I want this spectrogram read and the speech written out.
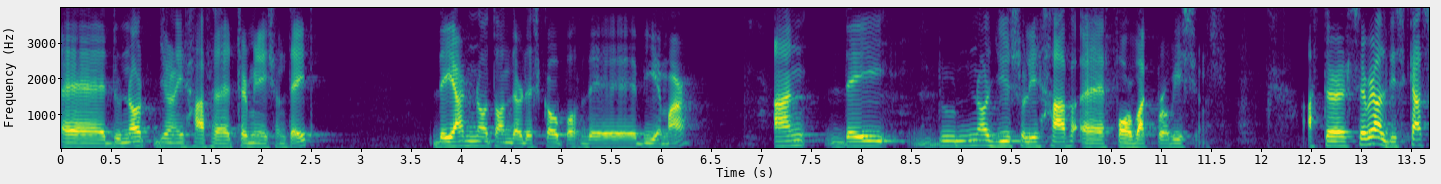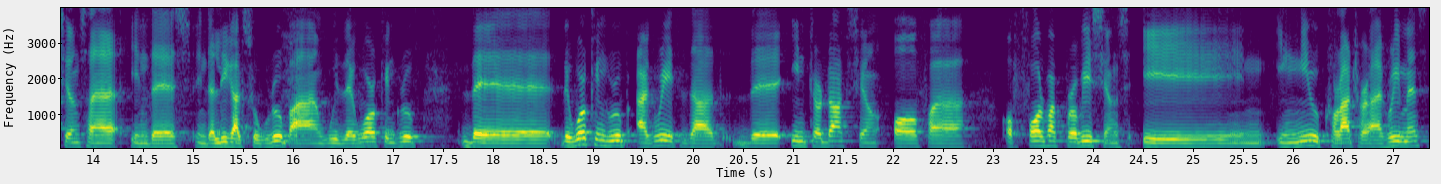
uh, do not generally have a termination date. They are not under the scope of the BMR, and they do not usually have uh, fallback provisions. After several discussions uh, in, the, in the legal subgroup and with the working group, the, the working group agreed that the introduction of uh, of fallback provisions in, in new collateral agreements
